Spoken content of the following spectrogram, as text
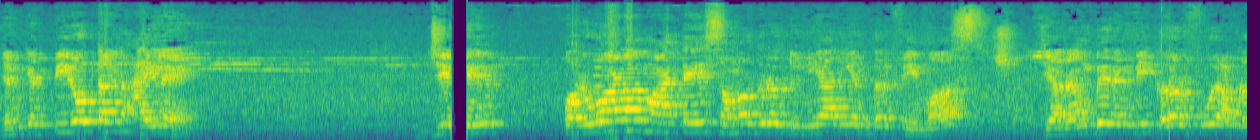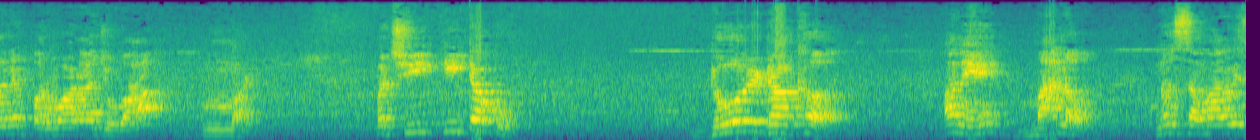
જેમ કે પિરોટન આઇલેન્ડ જે પરવાળા માટે સમગ્ર દુનિયાની અંદર ફેમસ છે. જ્યાં રંગબેરંગી કલરફુલ આપણને પરવાળા જોવા મળે. પછી કીટકો ઢોર ઢાંખર અને માનવ નો સમાવેશ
